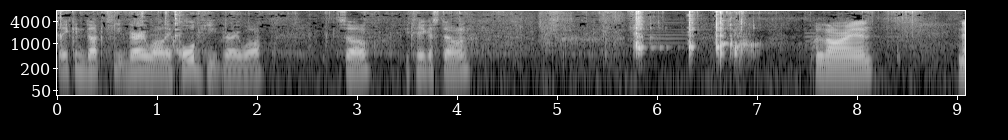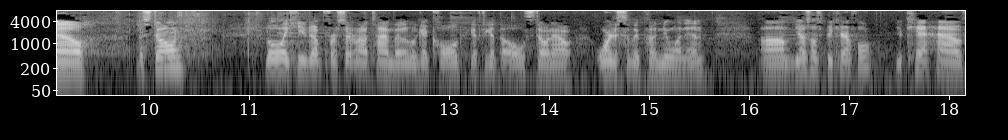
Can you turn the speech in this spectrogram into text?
they conduct heat very well. They hold heat very well. So you take a stone, put it on in. Now, the stone It'll only heat it up for a certain amount of time, then it'll get cold. You have to get the old stone out, or just simply put a new one in. Um, you also have to be careful. You can't have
